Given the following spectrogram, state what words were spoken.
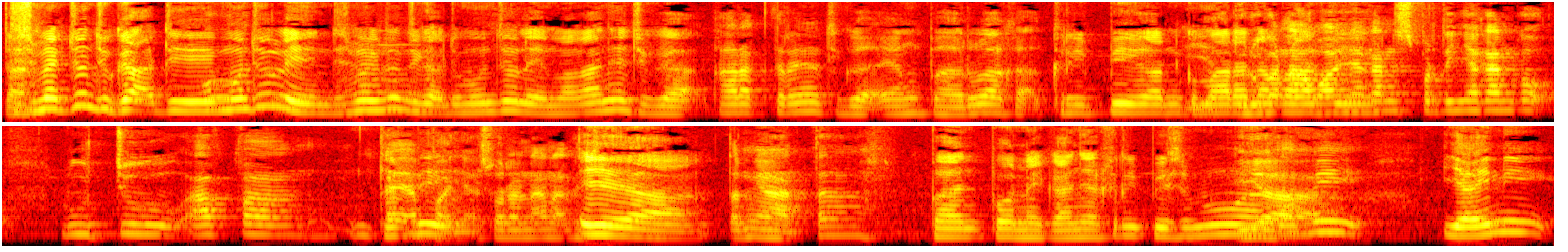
salah. di Smackdown juga dimunculin di Smackdown juga dimunculin makanya juga karakternya juga yang baru agak creepy kan kemarin Dulu kan apalagi. awalnya kan sepertinya kan kok lucu apa kayak Tapi- banyak suara anak kecil. iya Ternyata ban- bonekanya creepy semua Iya. tapi ya ini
